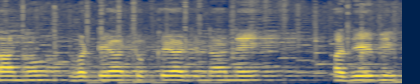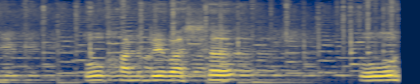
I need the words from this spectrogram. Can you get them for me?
ਸਾਨੂੰ ਵੱਡਿਆ ਟੁੱਕਿਆ ਜਿਨ੍ਹਾਂ ਨੇ ਅਜੇ ਵੀ ਉਹ ਹਨ ਬੇਵਸ, ਉਹ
